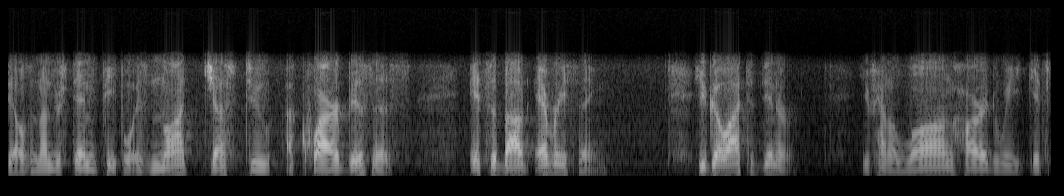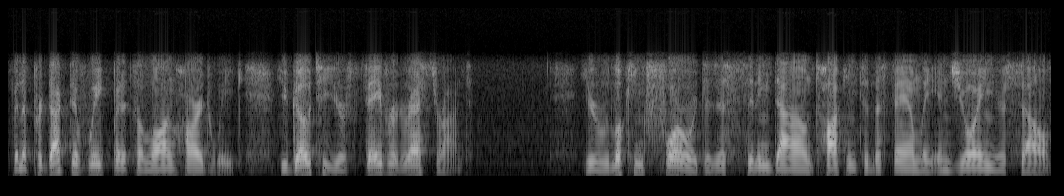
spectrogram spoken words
sales and understanding people is not just to acquire business, it's about everything. You go out to dinner You've had a long, hard week. It's been a productive week, but it's a long, hard week. You go to your favorite restaurant. You're looking forward to just sitting down, talking to the family, enjoying yourself.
